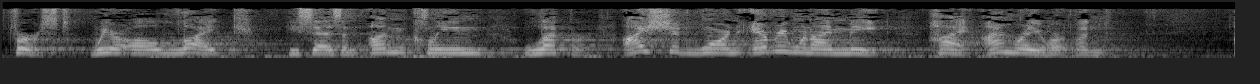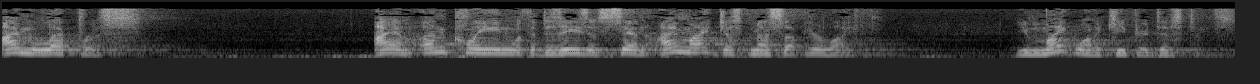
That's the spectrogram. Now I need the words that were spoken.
First, we are all like, he says, an unclean leper. I should warn everyone I meet Hi, I'm Ray Ortlund. I'm leprous. I am unclean with the disease of sin. I might just mess up your life. You might want to keep your distance.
